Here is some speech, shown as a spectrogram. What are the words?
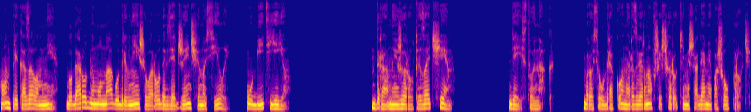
Он приказал мне, благородному нагу древнейшего рода, взять женщину силой Убить ее. Драные жироты, зачем? Действуй, Нак. Бросил дракон и, развернувшись широкими шагами, пошел прочь.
